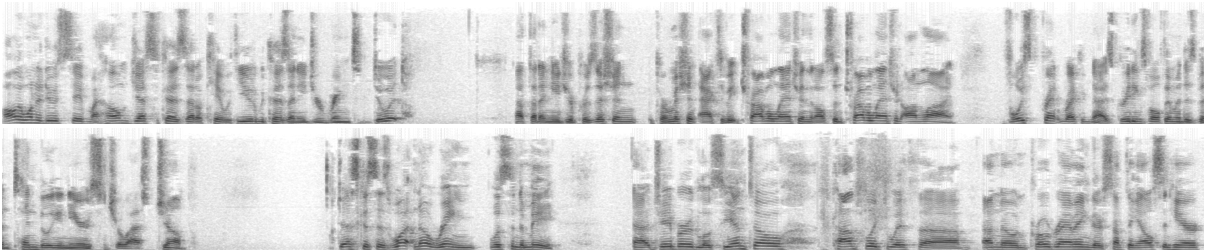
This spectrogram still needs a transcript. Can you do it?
All I want to do is save my home. Jessica, is that okay with you? Because I need your ring to do it. Not that I need your position, permission, activate Travel Lantern, then I'll send Travel Lantern online. Voice print recognized. Greetings, Volthoom. It has been 10 billion years since your last jump. Jessica says, what? No, Ring, listen to me. Uh, Jaybird Lo Siento, conflict with uh, unknown programming. There's something else in here.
